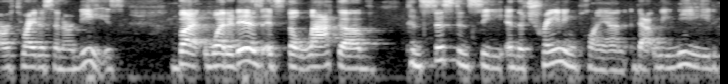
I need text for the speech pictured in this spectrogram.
arthritis in our knees. But what it is, it's the lack of consistency in the training plan that we need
